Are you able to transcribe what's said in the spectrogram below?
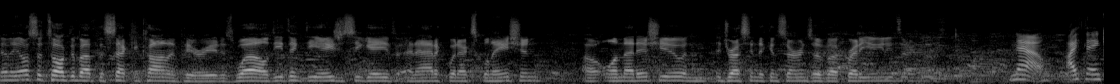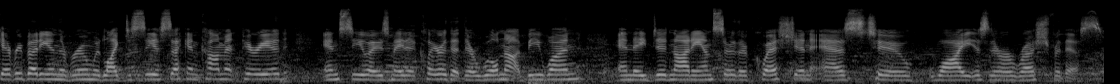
Now, they also talked about the second comment period as well. Do you think the agency gave an adequate explanation on that issue and addressing the concerns of uh, credit union executives? No, I think everybody in the room would like to see a second comment period. NCUA has made it clear that there will not be one, and they did not answer the question as to why is there a rush for this.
